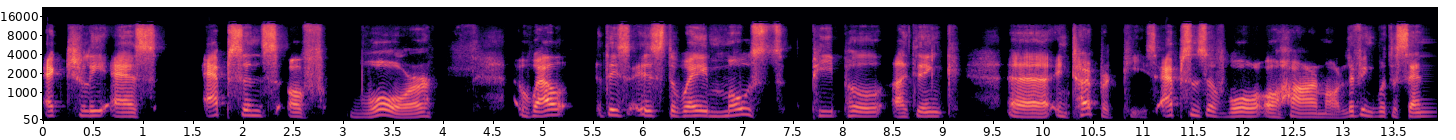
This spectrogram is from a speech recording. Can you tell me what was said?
actually as absence of war. Well, this is the way most people, I think, uh, interpret peace absence of war or harm, or living with a sense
